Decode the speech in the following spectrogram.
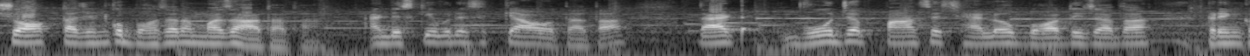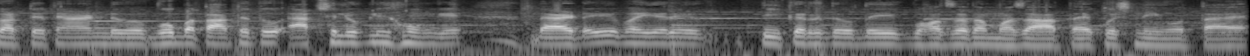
शौक था, जिनको बहुत ज़्यादा मज़ा आता था। एंड इसकी वजह से क्या होता था दैट वो जब पाँच से छः लोग बहुत ही ज़्यादा ड्रिंक करते थे एंड वो बताते तो एब्सोल्युटली होंगे दैट ए भाई, अरे, पी कर तो देख, बहुत ज़्यादा मज़ा आता है, कुछ नहीं होता है।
